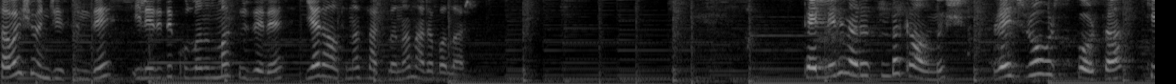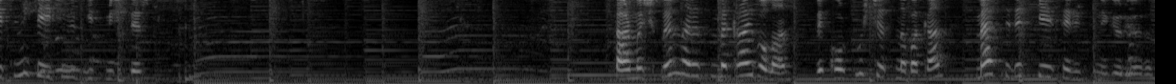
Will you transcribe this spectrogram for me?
Savaş öncesinde ileride kullanılmak üzere yer altına saklanan arabalar. Tellerin arasında kalmış Range Rover Sport'a kesinlikle içiniz gitmiştir. Sarmaşıkların arasında kaybolan ve korkmuşçasına bakan Mercedes G serisini görüyoruz.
